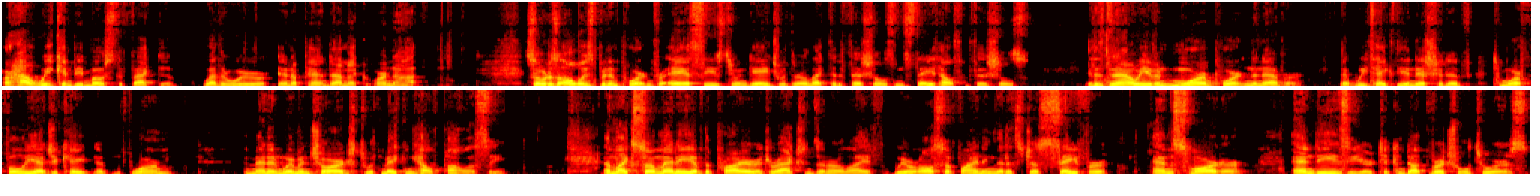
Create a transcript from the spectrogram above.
or how we can be most effective, whether we're in a pandemic or not. So it has always been important for ASCs to engage with their elected officials and state health officials. It is now even more important than ever that we take the initiative to more fully educate and inform the men and women charged with making health policy. And like so many of the prior interactions in our life, we are also finding that it's just safer and smarter and easier to conduct virtual tours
